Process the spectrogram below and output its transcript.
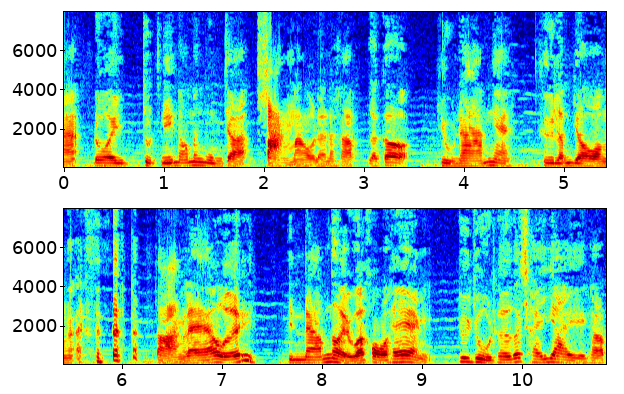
ฮะโดยจุดนี้น้องแมงมุมจะสั่งเมาแล้วนะครับ แล้วก็หิวน้ำไงคือลำยองอะต่างแล้วเอ้ย กินน้ำหน่อยวะคอแห้ง อยู่ๆเธอก็ใช้ใยครับ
